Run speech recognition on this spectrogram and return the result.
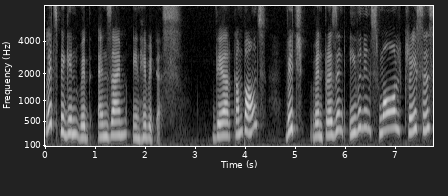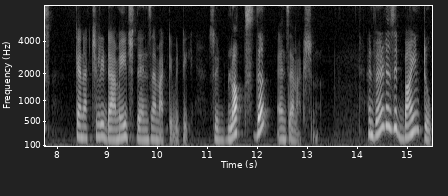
Let us begin with enzyme inhibitors. They are compounds which when present even in small traces can actually damage the enzyme activity. So, it blocks the enzyme action. And where does it bind to?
